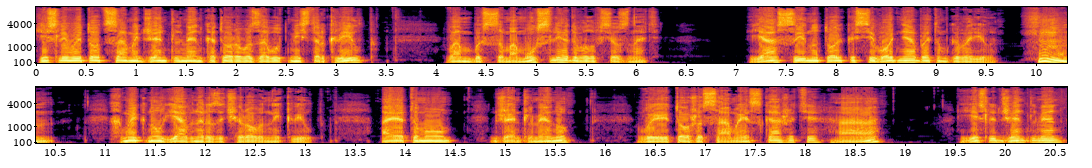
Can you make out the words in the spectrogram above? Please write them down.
Если вы тот самый джентльмен, которого зовут мистер Квилп, вам бы самому следовало все знать. Я сыну только сегодня об этом говорила. — Хм! — хмыкнул явно разочарованный Квилп. — А этому джентльмену вы то же самое скажете, а? Если джентльмен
